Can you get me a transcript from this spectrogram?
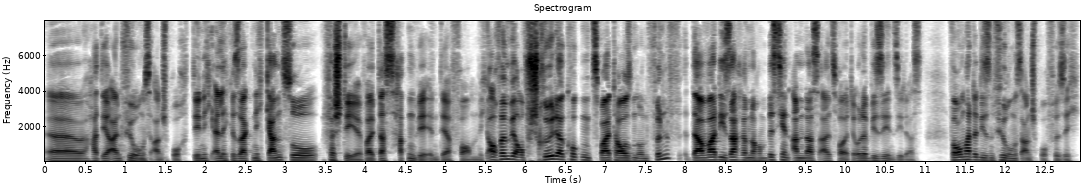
äh, hat ja einen Führungsanspruch, den ich ehrlich gesagt nicht ganz so verstehe, weil das hatten wir in der Form nicht. Auch wenn wir auf Schröder gucken 2005, da war die Sache noch ein bisschen anders als heute. Oder wie sehen Sie das? Warum hat er diesen Führungsanspruch für sich?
